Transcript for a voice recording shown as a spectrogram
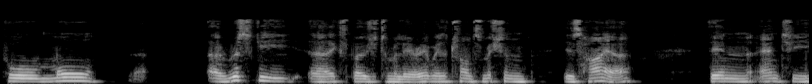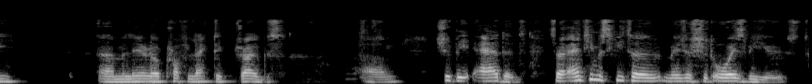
For more uh, risky uh, exposure to malaria, where the transmission is higher, then anti-malarial uh, prophylactic drugs um, should be added. So anti-mosquito measures should always be used,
